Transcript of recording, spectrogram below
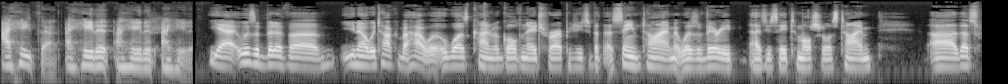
I hate that. I hate it. I hate it. I hate it. Yeah, it was a bit of a, you know, we talk about how it was kind of a golden age for RPGs, but at the same time, it was a very, as you say, tumultuous time. Uh, that's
